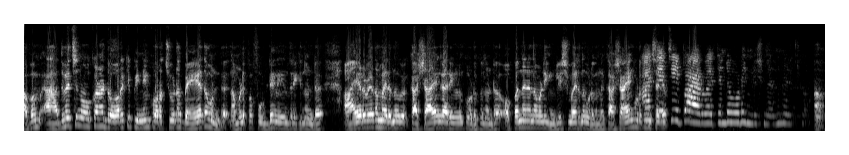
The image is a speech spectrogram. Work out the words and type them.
അപ്പം അത് വെച്ച് നോക്കുകയാണെങ്കിൽ ഡോറയ്ക്ക് പിന്നെയും കുറച്ചുകൂടെ ഭേദമുണ്ട്. നമ്മളിപ്പോൾ ഫുഡ് നിയന്ത്രിക്കുന്നുണ്ട്. ആയുർവേദ മരുന്ന് കഷായം കാര്യങ്ങളും കൊടുക്കുന്നുണ്ട്. ഒപ്പം തന്നെ നമ്മൾ ഇംഗ്ലീഷ് മരുന്ന് കൊടുക്കുന്നുണ്ട്. കഷായം കൊടുക്കുന്ന ആ.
